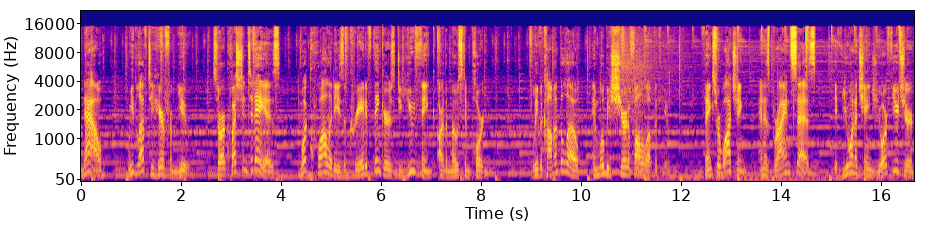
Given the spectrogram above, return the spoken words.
Now, we'd love to hear from you. So, our question today is What qualities of creative thinkers do you think are the most important? Leave a comment below, and we'll be sure to follow up with you. Thanks for watching, and as Brian says, if you want to change your future,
